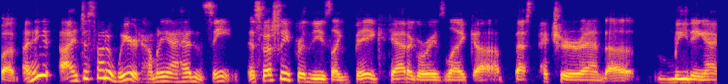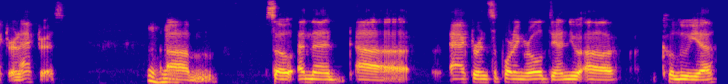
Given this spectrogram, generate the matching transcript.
But I think I just found it weird how many I hadn't seen, especially for these like big categories like uh, Best Picture and uh, leading actor and actress. Mhm. Um, so and then uh, actor in supporting role Daniel uh, Kaluuya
